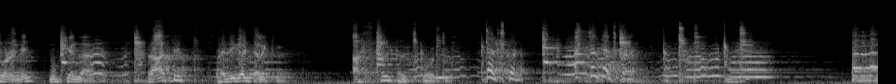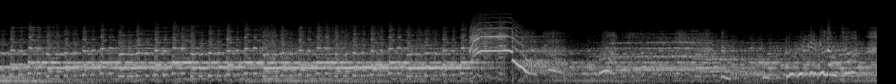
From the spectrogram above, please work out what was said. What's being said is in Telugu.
చూడండి ముఖ్యంగా రాత్రి పది గంటలకి అస్సలు తలుచుకోవద్దు. తలుచుకోను అస్సలు తలుచుకోను.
